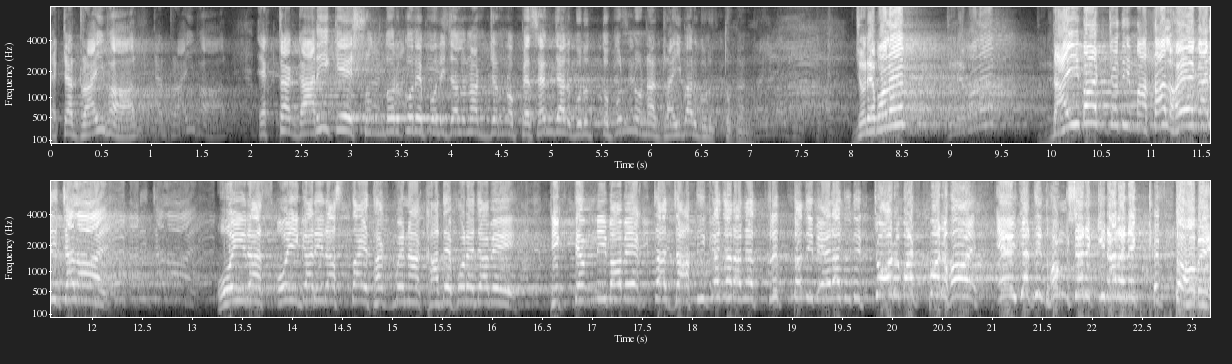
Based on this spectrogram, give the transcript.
একটা ড্রাইভার, একটা গাড়িকে সুন্দর করে পরিচালনার জন্য প্যাসেঞ্জার গুরুত্বপূর্ণ না ড্রাইভার গুরুত্বপূর্ণ? জোরে বলেন। ড্রাইভার যদি মাতাল হয়ে গাড়ি চালায়, ওই ওই গাড়ি রাস্তায় থাকবে না, খাদে পড়ে যাবে। ঠিক তেমনি ভাবে একটা জাতিকে যারা নেতৃত্ব দিবে, এরা যদি চোর বাটপার হয়, এই জাতি ধ্বংসের কিনারে নিক্ষিপ্ত হবে।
